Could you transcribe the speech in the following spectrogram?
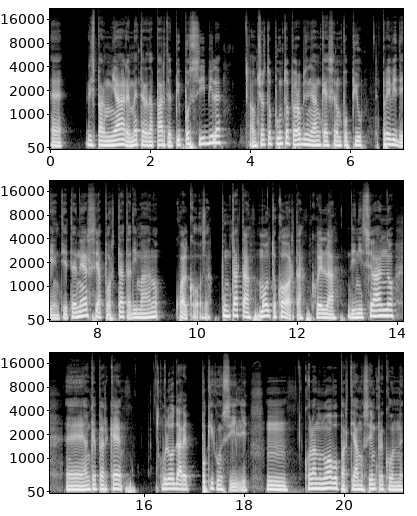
eh, risparmiare, mettere da parte il più possibile. A un certo punto però bisogna anche essere un po' più previdenti e tenersi a portata di mano qualcosa. Puntata molto corta, quella di inizio anno, eh, anche perché volevo dare pochi consigli. Mm, con l'anno nuovo partiamo sempre con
